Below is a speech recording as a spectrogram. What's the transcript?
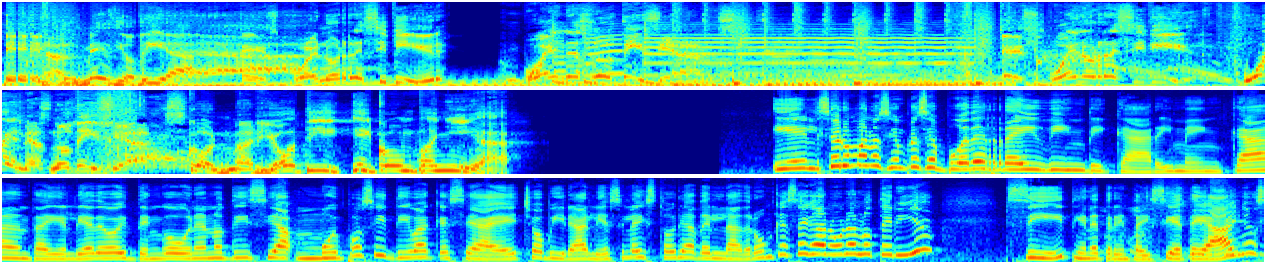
En Al Mediodía es bueno recibir buenas noticias. Es bueno recibir buenas noticias con Mariotti y compañía. Y el ser humano siempre se puede reivindicar y me encanta. Y el día de hoy tengo una noticia muy positiva que se ha hecho viral y es la historia del ladrón que se ganó la lotería. Sí, tiene 37 años.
